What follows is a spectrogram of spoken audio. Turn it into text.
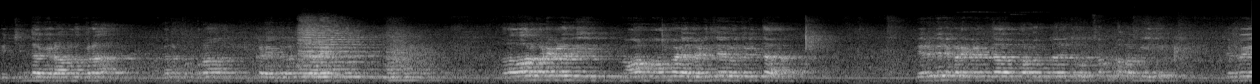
ಹೆಚ್ಚಿನದಾಗಿ ರಾಮನಗರ, ಕನಕಪುರ ಈ ಕಡೆ ಬಂದಿದ್ದಾರೆ. ಹಲವಾರು ಕಡೆಗಳಲ್ಲಿ ಮಾವು ಮಾವುಗಳ ನಡೀತಾ ಇರೋದರಿಂದ ಬೇರೆ ಬೇರೆ ಕಡೆಗಳಿಂದ ಬರುವಂಥದ್ದು ಸ್ವಲ್ಪ ಕಮ್ಮಿ ಇದೆ. ಕೆಲವೇ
